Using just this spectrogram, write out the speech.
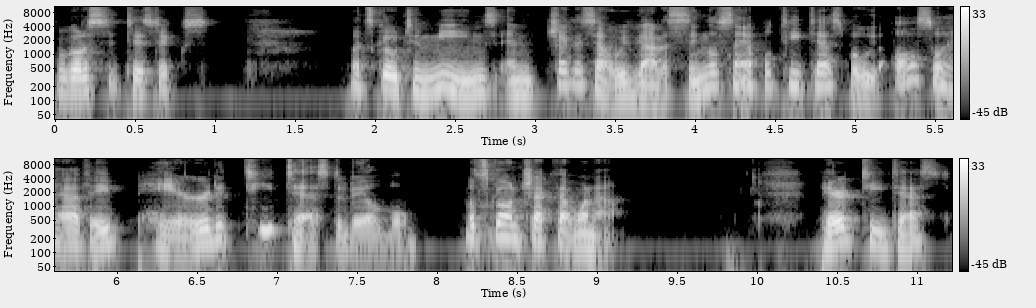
We'll go to Statistics. Let's go to Means, and check this out. We've got a single sample t-test, but we also have a paired t-test available. Let's go and check that one out. Paired t-test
